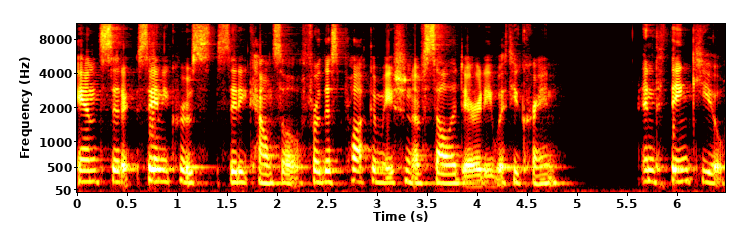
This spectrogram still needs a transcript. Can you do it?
and Santa Cruz City Council for this proclamation of solidarity with Ukraine. And thank you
